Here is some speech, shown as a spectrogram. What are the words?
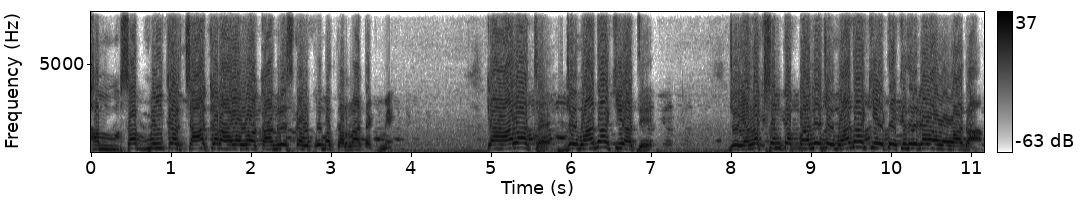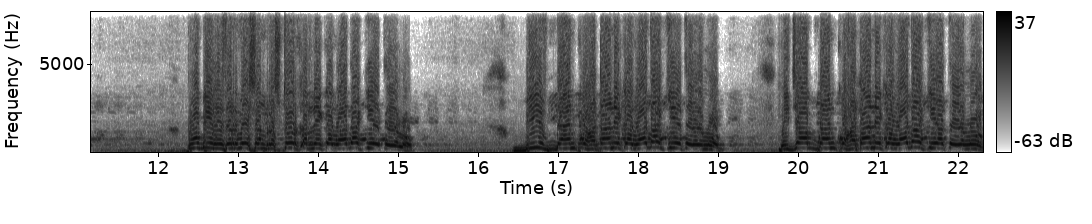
हम सब मिलकर चाहकर आया हुआ कांग्रेस का हुकूमत कर्नाटक में। क्या हालात है? जो वादा किया थे जो इलेक्शन का पहले जो वादा किए थे, किधर गया वो वादा? टू बी रिजर्वेशन रिस्टोर करने का वादा किए थे ये लोग। बीफ बैन को हटाने का वादा किए थे ये लोग। हिजाब बैन को हटाने का वादा किया था ये लोग।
